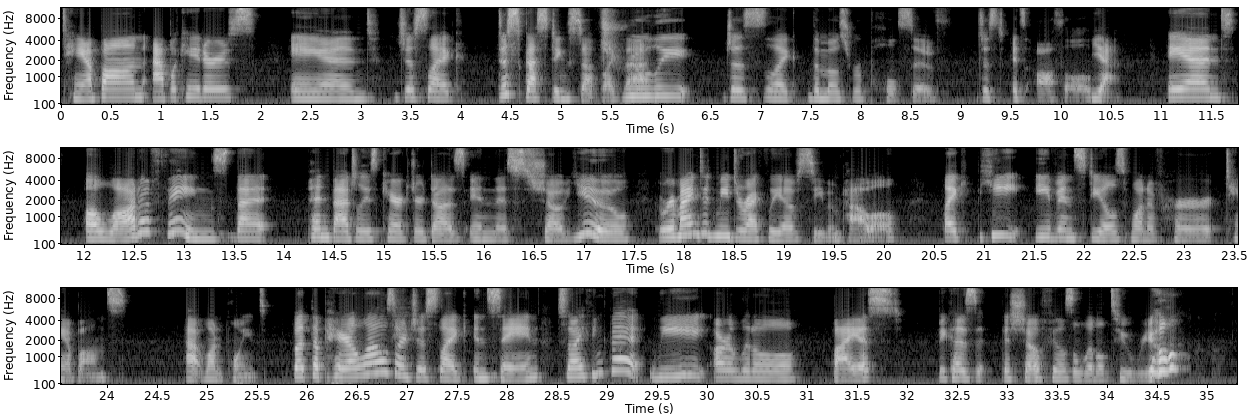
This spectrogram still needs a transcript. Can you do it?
tampon applicators and just like disgusting stuff like that. Truly just like the most repulsive. Just it's awful. Yeah. And a lot of things that Penn Badgley's character does in this show, You, reminded me directly of Steven Powell. Like, he even steals one of her tampons at one point. But the parallels are just like insane. So I think that we are a little biased because the show feels a little too real.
